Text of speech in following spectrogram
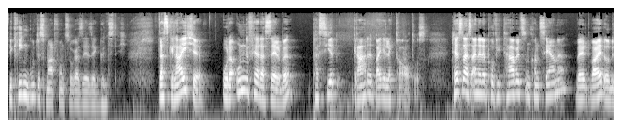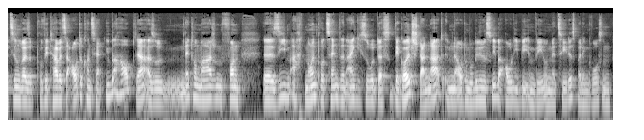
wir kriegen gute Smartphones sogar sehr, sehr günstig. Das gleiche oder ungefähr dasselbe passiert gerade bei Elektroautos. Tesla ist einer der profitabelsten Konzerne weltweit, oder beziehungsweise profitabelste Autokonzern überhaupt. Ja, also Nettomargen von äh, 7, 8, 9 Prozent sind eigentlich so dass der Goldstandard in der Automobilindustrie bei Audi, BMW und Mercedes, bei den großen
